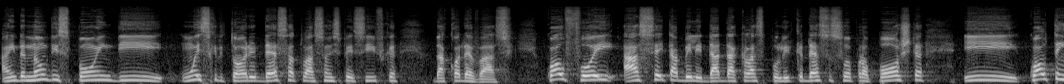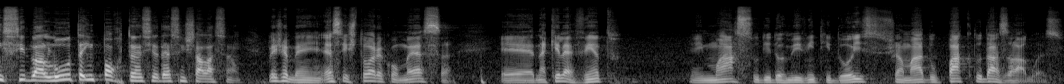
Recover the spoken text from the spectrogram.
ainda não dispõe de um escritório dessa atuação específica da Codevasf. Qual foi a aceitabilidade da classe política dessa sua proposta e qual tem sido a luta e importância dessa instalação? Veja bem, essa história começa é, naquele evento em março de 2022, chamado Pacto das Águas.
